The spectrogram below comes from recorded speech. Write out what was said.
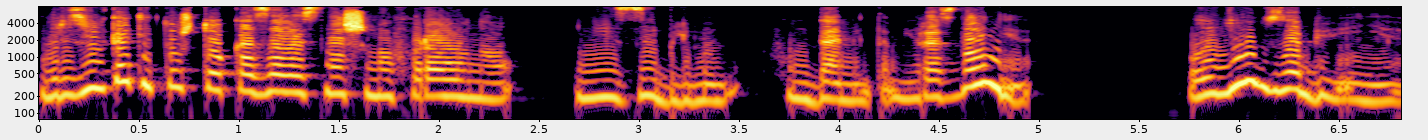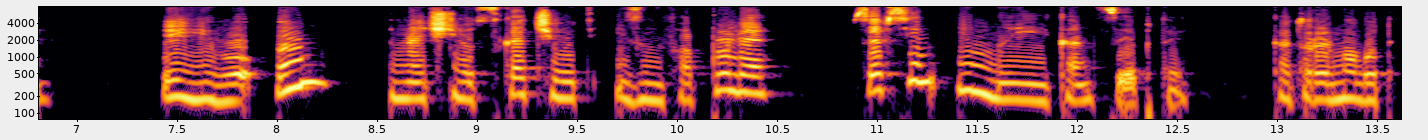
В результате то, что оказалось нашему фараону незыблемым фундаментом мироздания, уйдет в забвение, и его ум начнет скачивать из инфополя совсем иные концепты, которые могут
